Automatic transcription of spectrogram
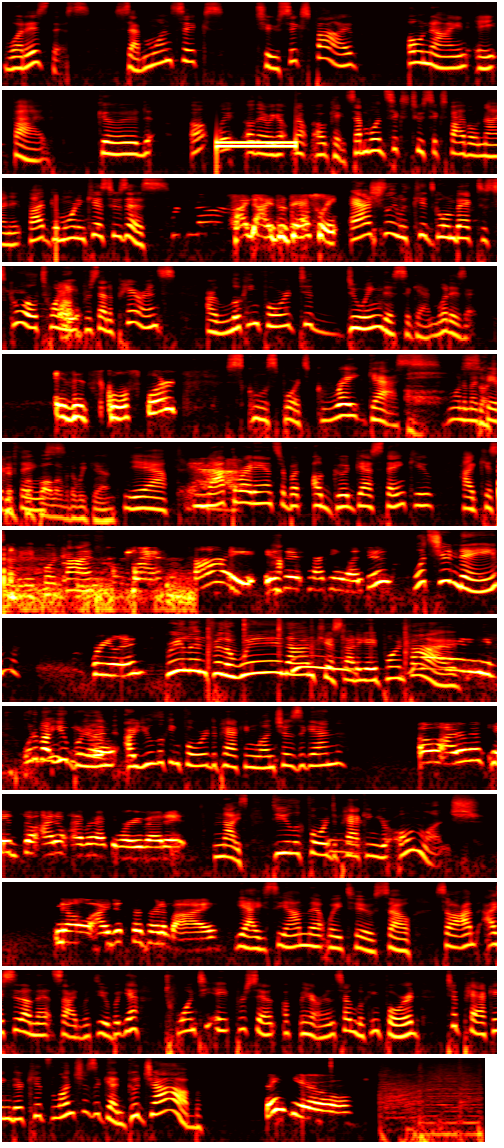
What is this? 716 265 0985. Good. Oh, wait. Oh, there we go. No, okay. 716 265 0985. Good morning, Kiss. Who's this? Hi guys, it's Ashley. Ashley, with kids going back to school, 28% of parents are looking forward to doing this again. What is it? Is it school sports? School sports. Great guess. Oh, One of my Such favorite good things. football over the weekend. yeah. Not the right answer, but a good guess. Thank you. Hi, Kiss 98.5. Hi, is it packing lunches? What's your name? Breland. Breland for the win on Kiss 98.5. What about you, Breland? Are you looking forward to packing lunches again? Oh, I don't have kids, so I don't ever have to worry about it. Nice. Do you look forward to packing your own lunch? No, I just prefer to buy. Yeah, you see, I'm that way too. So, so I'm I sit on that side with you. But yeah, 28% of parents are looking forward to packing their kids' lunches again. Good job. Thank you.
